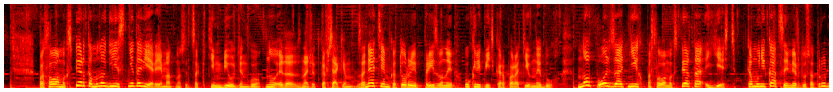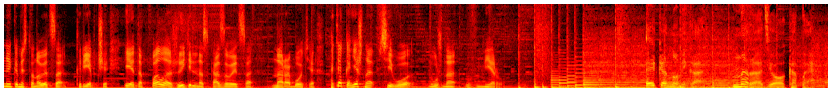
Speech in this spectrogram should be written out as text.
По словам эксперта, многие с недоверием относятся к тимбилдингу, ну это значит ко всяким занятиям, которые призваны укрепить корпоративный дух. Но польза от них, по словам эксперта, есть. Коммуникации между сотрудниками становятся крепче, и это положительно сказывается на работе. Хотя, конечно, всего нужно в меру. Экономика на радио КП.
